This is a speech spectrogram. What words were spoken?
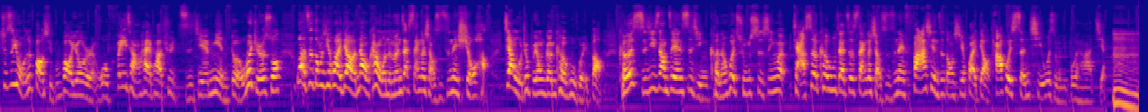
就是因为我是报喜不报忧的人，我非常害怕去直接面对。我会觉得说，哇，这东西坏掉了，那我看我能不能在三个小时之内修好，这样我就不用跟客户回报。可是实际上这件事情可能会出事，是因为假设客户在这三个小时之内发现这东西坏掉，他会生气。为什么你不跟他讲？嗯，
